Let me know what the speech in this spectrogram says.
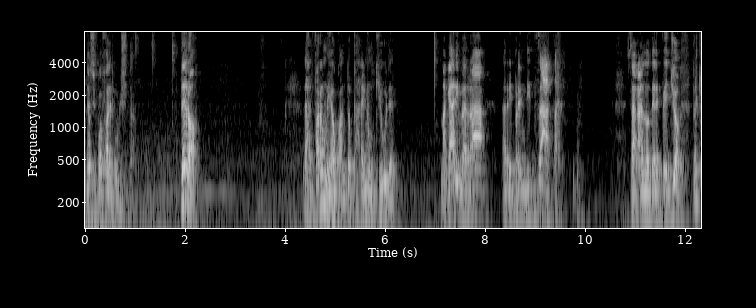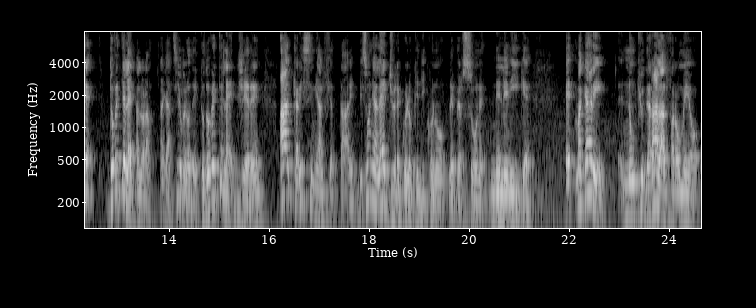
Non si può fare pubblicità. Però l'Alfa Romeo a quanto pare non chiude. Magari verrà ribrandizzata. Saranno delle peggiori. Perché dovete leggere. Allora, ragazzi, io ve l'ho detto, dovete leggere. Al, carissimi alfiattari, bisogna leggere quello che dicono le persone nelle righe. E magari non chiuderà l'Alfa Romeo.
